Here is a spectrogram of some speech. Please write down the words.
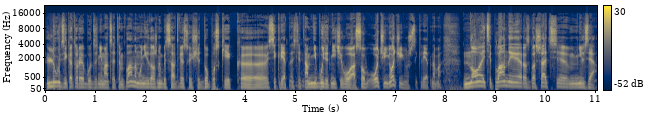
люди, которые будут заниматься этим планом, у них должны быть соответствующие допуски к э, секретности. Там не будет ничего особо очень-очень уж секретного. Но эти планы разглашать э, нельзя.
